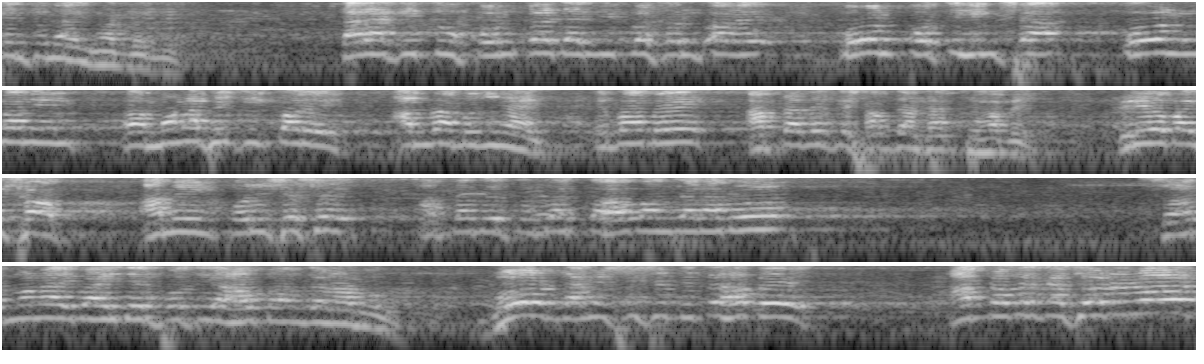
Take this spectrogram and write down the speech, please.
কিন্তু নাই ঘটবে তারা কিন্তু কোন কায়দায় নির্বাচন করে কোন প্রতিহিংসা কোন মানে মোনাফিকি করে আমরা বুঝি নাই। এভাবে আপনাদেরকে সাবধান থাকতে হবে। প্রিয় ভাই সব আমি পরিশেষে আপনাদের পূজার্থ আহ্বান জানাব। সর্বনাই ভাইদের প্রতি আহ্বান জানাব। ভোট দানের শীষে দিতে হবে। আপনাদের কাছে অনুরোধ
